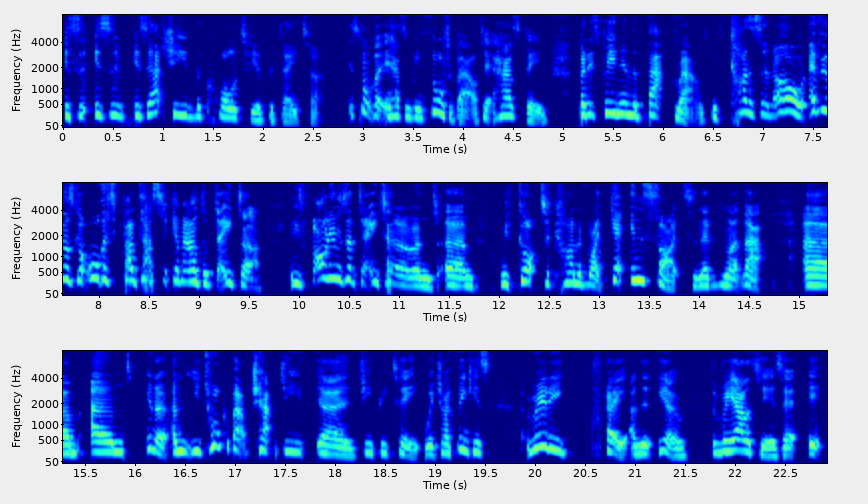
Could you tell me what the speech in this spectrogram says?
is is is actually the quality of the data. It's not that it hasn't been thought about, it has been, but it's been in the background. We've kind of said, oh, everyone's got all this fantastic amount of data, these volumes of data, and um, we've got to kind of like get insights and everything like that. Um, and, you know, and you talk about chat G, uh, GPT, which I think is really great. And you know, the reality is it it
